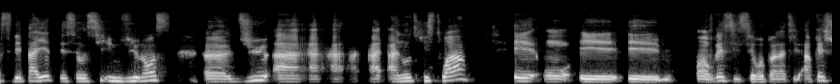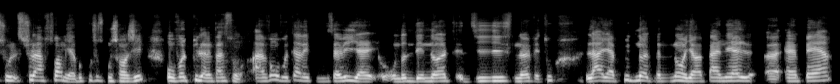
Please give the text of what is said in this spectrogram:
c'est des paillettes, mais c'est aussi une violence euh, due à, à, à, à, notre histoire. Et, on, et, et en vrai, c'est représentatif. Après, sur, sur, la forme, il y a beaucoup de choses qui ont changé. On vote plus de la même façon. Avant, on votait avec, vous savez, il y a, on donne des notes, 10, 9 et tout. Là, il y a plus de notes. Maintenant, il y a un panel euh, impair.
